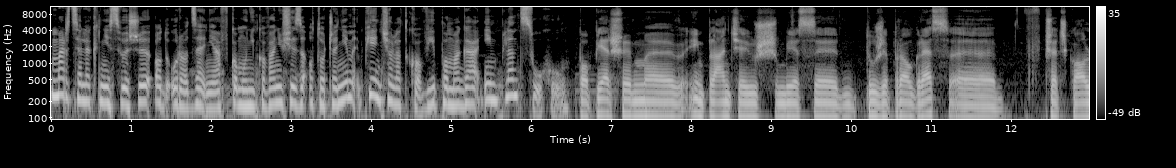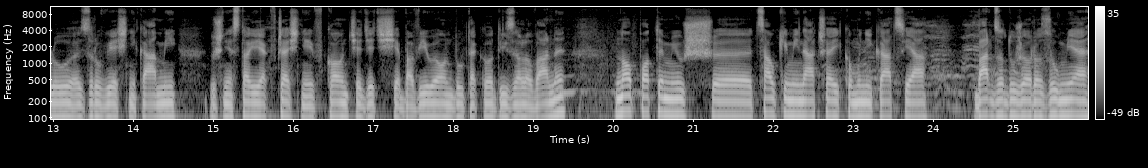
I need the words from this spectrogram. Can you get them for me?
Marcelek nie słyszy od urodzenia. W komunikowaniu się z otoczeniem pięciolatkowi pomaga implant słuchu. Po pierwszym e, implancie już jest e, duży progres e, w przedszkolu z rówieśnikami. Już nie stoi jak wcześniej w kącie, dzieci się bawiły, on był tak odizolowany. No potem już e, całkiem inaczej, komunikacja, bardzo dużo rozumie.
